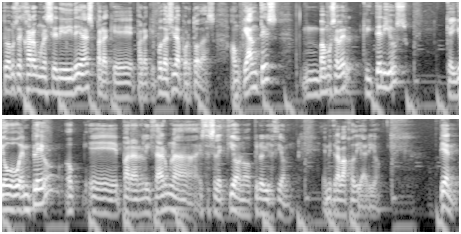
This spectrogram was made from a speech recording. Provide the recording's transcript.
te vamos a dejar una serie de ideas para que, para que puedas ir a por todas. Aunque antes mm, vamos a ver criterios que yo empleo eh, para realizar una, esta selección o priorización en mi trabajo diario. Bien,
